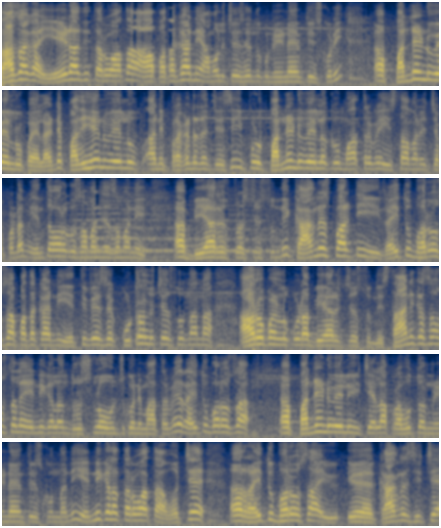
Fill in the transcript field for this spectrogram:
తాజాగా ఏడాది తర్వాత ఆ పథకాన్ని అమలు చేసేందుకు నిర్ణయం తీసుకుని పన్నెండు వేల రూపాయలు అంటే పదిహేను వేలు అని ప్రకటన చేసి ఇప్పుడు పన్నెండు వేలకు మాత్రమే ఇస్తామని చెప్పడం ఎంతవరకు సమంజసమని బీఆర్ఎస్ ప్రశ్నిస్తుంది. కాంగ్రెస్ పార్టీ రైతు భరోసా పథకాన్ని ఎత్తివేసే కుట్రలు చేస్తుందన్న ఆరోపణలు కూడా బీఆర్ఎస్ చేస్తుంది. స్థానిక సంస్థల ఎన్నికలను దృష్టిలో ఉంచుకొని మాత్రమే రైతు భరోసా పన్నెండు వేలు ఇచ్చేలా ప్రభుత్వం నిర్ణయం తీసుకుందని ఎన్నికల తర్వాత వచ్చే రైతు భరోసా కాంగ్రెస్ ఇచ్చే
